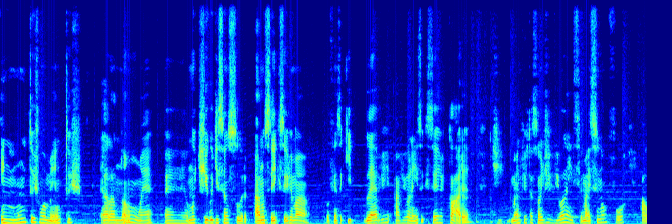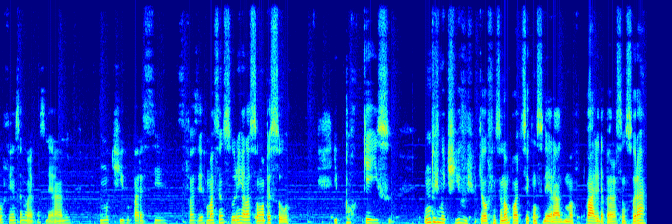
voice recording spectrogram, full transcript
em muitos momentos ela não é, é motivo de censura, a não ser que seja uma ofensa que leve à violência, que seja clara de manifestação de violência. Mas se não for, a ofensa não é considerada um motivo para se, se fazer uma censura em relação à pessoa. E por que isso? Um dos motivos que a ofensa não pode ser considerada uma válida para censurar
